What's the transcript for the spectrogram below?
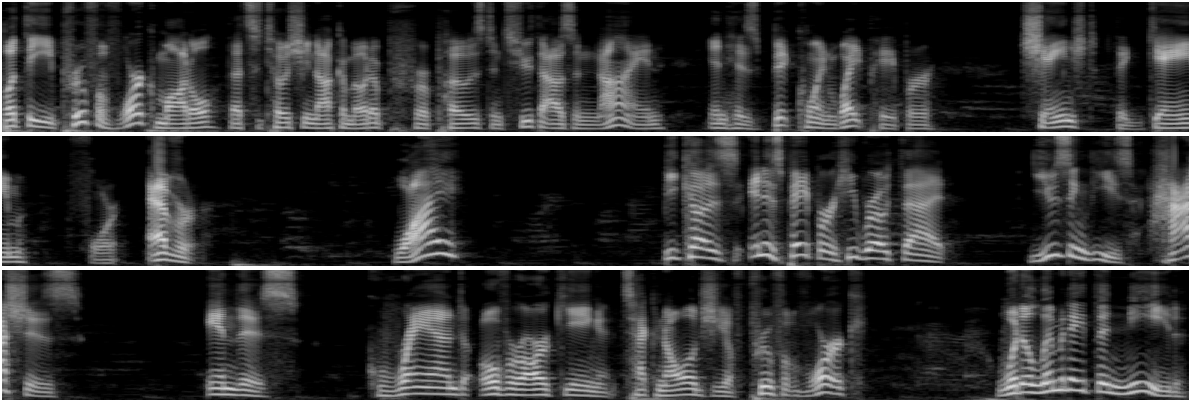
But the proof of work model that Satoshi Nakamoto proposed in 2009 in his Bitcoin white paper changed the game forever. Why? Because in his paper, he wrote that using these hashes in this grand overarching technology of proof of work would eliminate the need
